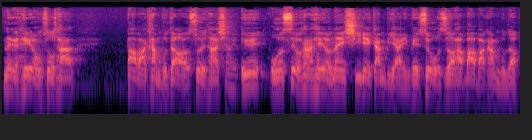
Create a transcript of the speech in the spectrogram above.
那个黑龙说他爸爸看不到，所以他想，因为我是有看黑龙那一系列甘比亚影片，所以我知道他爸爸看不到，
